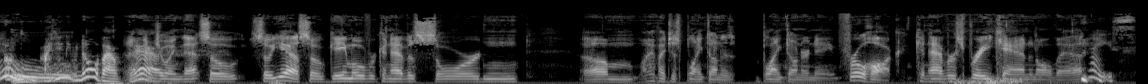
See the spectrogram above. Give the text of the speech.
Ooh, I didn't even know about And I'm that. enjoying that. So, so yeah, so Game Over can have his sword, and um, why have I just blanked on his blanked on her name? Frohawk can have her spray can and all that. nice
